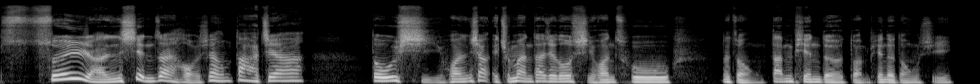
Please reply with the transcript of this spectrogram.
虽然现在好像大家。都喜欢像 H 漫，大家都喜欢出那种单篇的短篇的东西，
